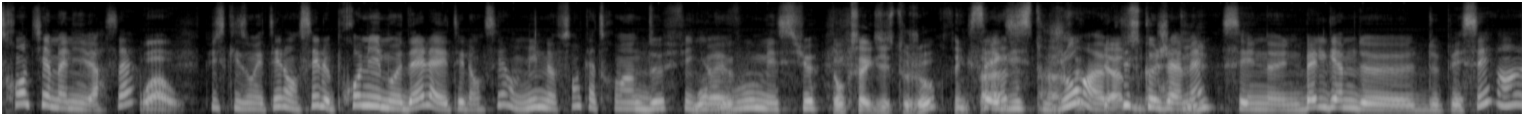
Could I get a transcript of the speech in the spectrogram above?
30e anniversaire, Waouh. puisqu'ils ont été lancés. Le premier modèle a été lancé en 1982, figurez-vous, messieurs. Donc ça existe toujours, ThinkPad. Ça existe hein, toujours, plus que jamais. C'est une, une belle gamme de, de PC, hein,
